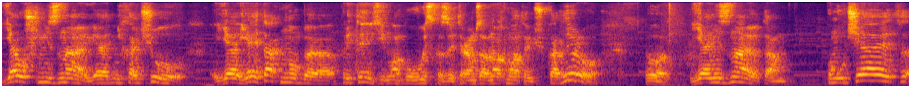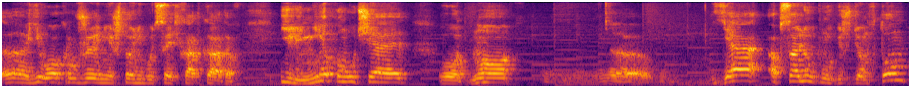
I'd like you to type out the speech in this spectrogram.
Я уж не знаю, я не хочу... Я, я и так много претензий могу высказать Рамзану Ахматовичу Кадырову. Вот. Я не знаю, там, получает э, его окружение что-нибудь с этих откатов или не получает. Вот. Но э, я абсолютно убежден в том,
